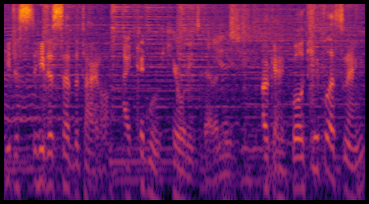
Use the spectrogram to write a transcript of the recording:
He just he just said the title. I couldn't hear what he said. I mean, Okay, well keep listening,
